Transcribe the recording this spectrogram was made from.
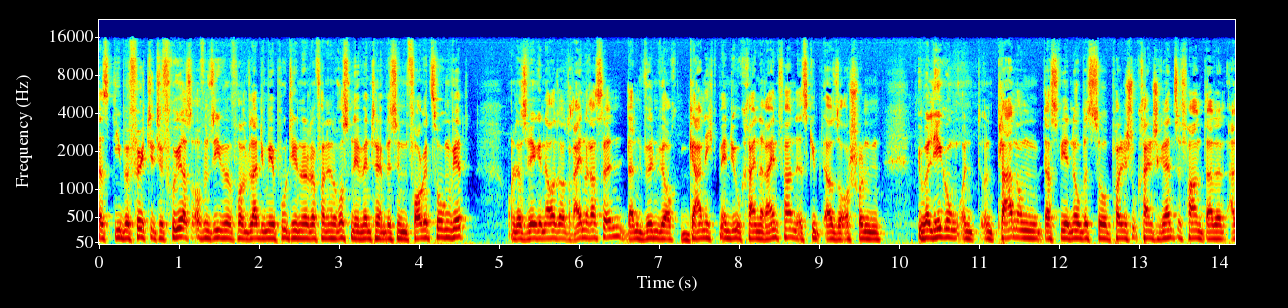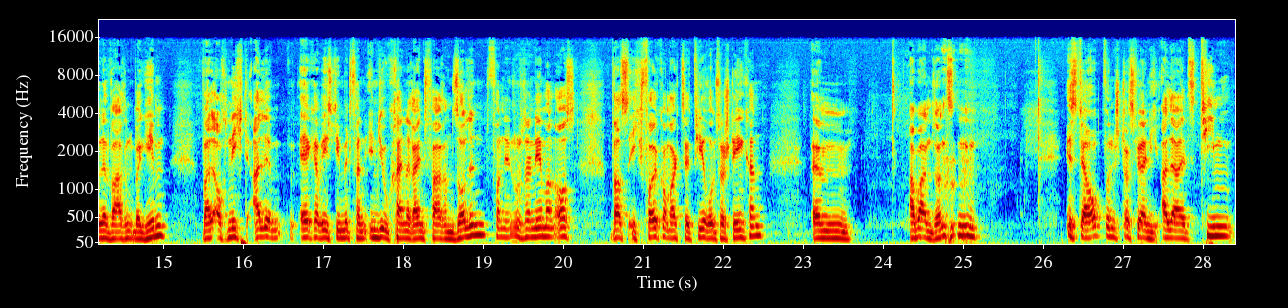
dass die befürchtete Frühjahrsoffensive von Wladimir Putin oder von den Russen eventuell ein bisschen vorgezogen wird und dass wir genau dort reinrasseln, dann würden wir auch gar nicht mehr in die Ukraine reinfahren. Es gibt also auch schon Überlegungen und, und Planungen, dass wir nur bis zur polnisch-ukrainischen Grenze fahren und da dann alle Waren übergeben, weil auch nicht alle LKWs, die mitfahren, in die Ukraine reinfahren sollen von den Unternehmern aus, was ich vollkommen akzeptiere und verstehen kann. Ähm, aber ansonsten ist der Hauptwunsch, dass wir eigentlich alle als Team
